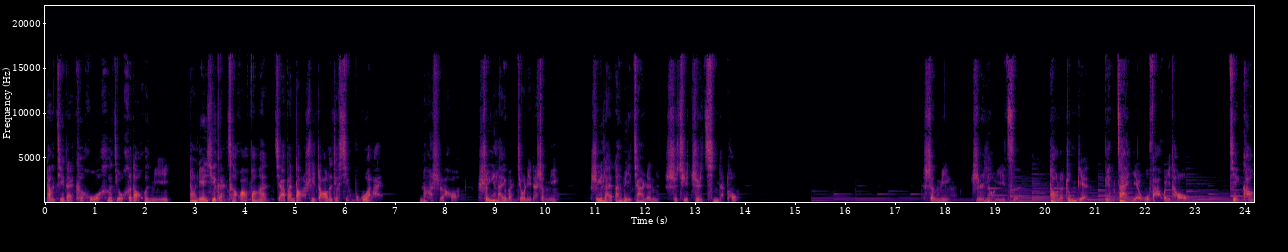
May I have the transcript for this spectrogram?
当接待客户喝酒喝到昏迷，当连续赶策划方案加班到睡着了就醒不过来，那时候谁来挽救你的生命？谁来安慰家人失去至亲的痛？生命只有一次，到了终点便再也无法回头。健康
